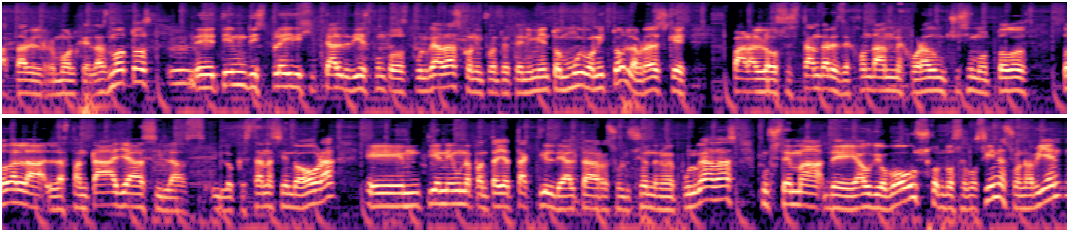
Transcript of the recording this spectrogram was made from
atar el remolque de las motos. Eh, tiene un display digital de 10.2 pulgadas con infoentretenimiento muy bonito. La verdad es que para los estándares de Honda han mejorado muchísimo todos todas la- las pantallas y, lo que están haciendo ahora. Eh, tiene una pantalla táctil de alta resolución de 9 pulgadas, un sistema de audio Bose con 12 bocinas, suena bien.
